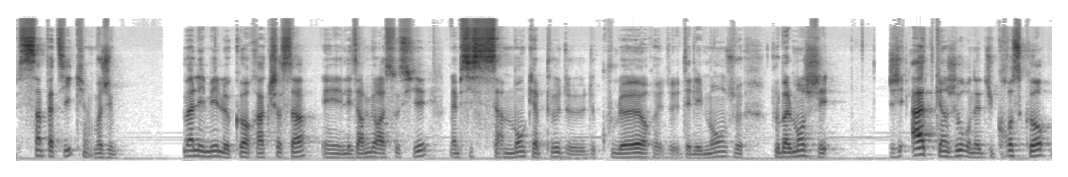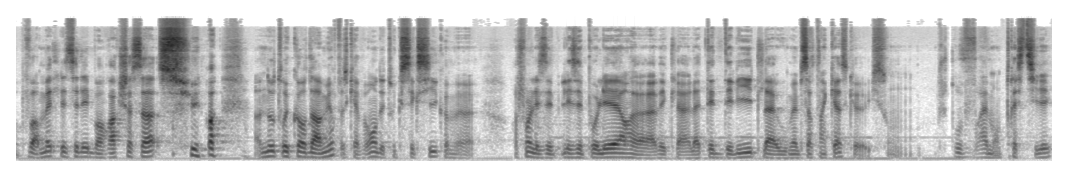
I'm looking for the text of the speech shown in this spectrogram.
sympathique. Moi, j'ai mal aimé le corps Rakshasa et les armures associées, même si ça manque un peu de, de couleurs et d'éléments. Globalement, j'ai j'ai hâte qu'un jour on ait du cross-corps pour pouvoir mettre les éléments Rakshasa sur un autre corps d'armure parce qu'il y a vraiment des trucs sexy comme euh, franchement les, les épaulières euh, avec la, tête d'élite ou même certains casques ils sont je trouve vraiment très stylés.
